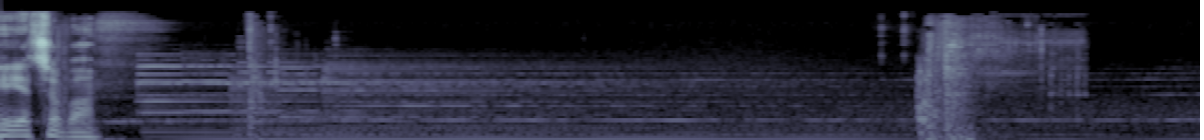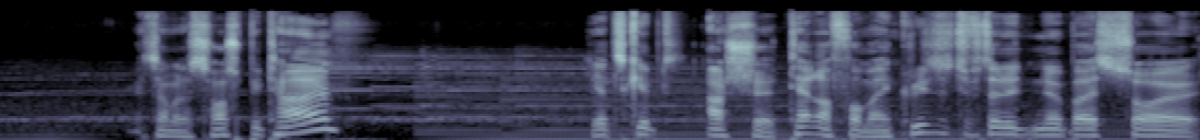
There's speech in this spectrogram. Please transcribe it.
Okay, jetzt aber. Haben wir das Hospital. Jetzt gibt Asche. Terraform. Increases the fertility nearby soil.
